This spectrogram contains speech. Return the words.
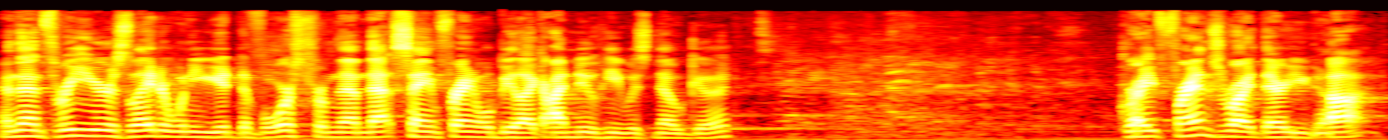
And then three years later, when you get divorced from them, that same friend will be like, I knew he was no good. Great friends right there you got.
